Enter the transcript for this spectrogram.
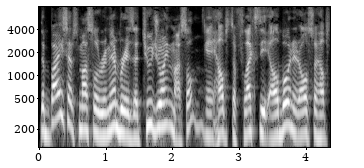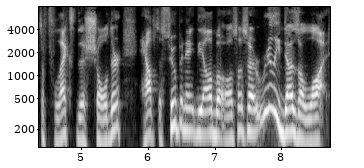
the biceps muscle, remember, is a two joint muscle. It helps to flex the elbow and it also helps to flex the shoulder. It helps to supinate the elbow also. So it really does a lot.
